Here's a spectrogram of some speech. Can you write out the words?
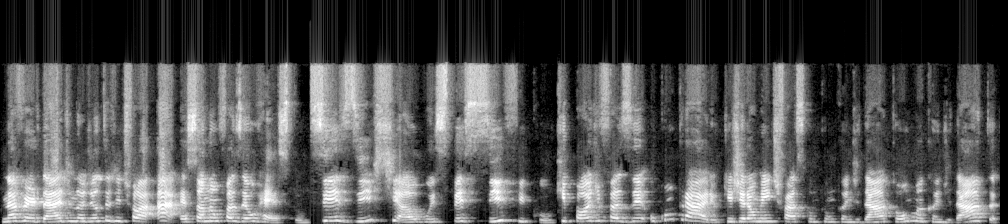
na verdade, não adianta a gente falar, ah, é só não fazer o resto. Se existe algo específico que pode fazer o contrário, que geralmente faz com que um candidato ou uma candidata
